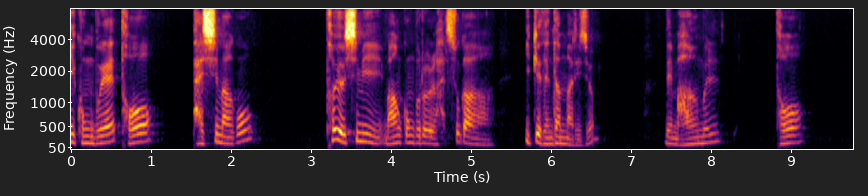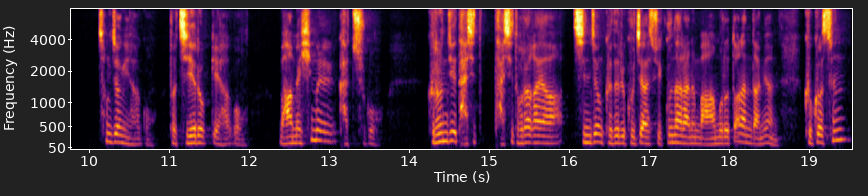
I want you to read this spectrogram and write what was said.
이 공부에 더 발심하고 더 열심히 마음 공부를 할 수가 있게 된단 말이죠. 내 마음을 더 청정히 하고 더 지혜롭게 하고 마음의 힘을 갖추고 그런 뒤에 다시 다시 돌아가야 진정 그들을 구제할 수 있구나라는 마음으로 떠난다면 그것은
